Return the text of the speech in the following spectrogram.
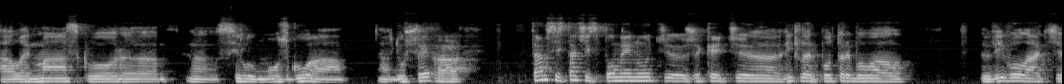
ale má skôr silu mozgu a, a duše. A tam si stačí spomenúť, že keď Hitler potreboval vyvolať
